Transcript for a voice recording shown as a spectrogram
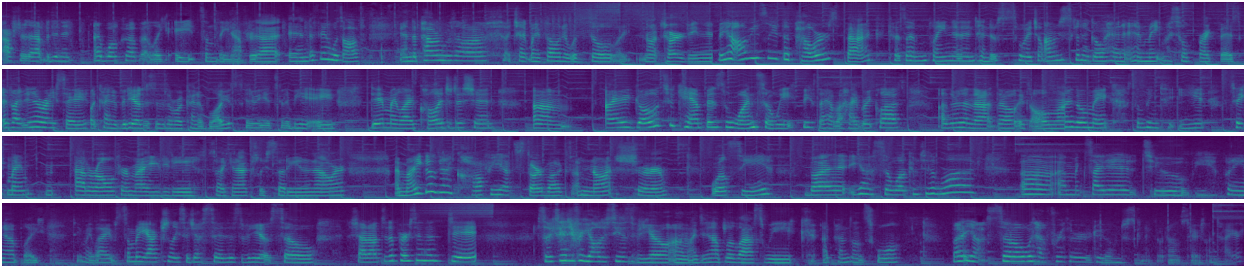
after that but then it i woke up at like eight something after that and the fan was off and the power was off. I checked my phone it was still like not charging. But yeah obviously the power's back because i'm playing the nintendo switch. I'm just gonna go ahead and make myself breakfast. If i didn't already say what kind of video this is or what kind of vlog this is gonna be it's gonna be a day in my life college edition. Um i go to campus once a week because i have a hybrid class other than that though, it's all. I'm gonna go make something to eat, take my Adderall for my ADD so I can actually study in an hour. I might go get a coffee at Starbucks, I'm not sure. We'll see. But yeah, so welcome to the vlog. Uh, I'm excited to be putting up like day my life. Somebody actually suggested this video, so shout out to the person that did. So excited for y'all to see this video. Um, I didn't upload last week. It depends on school. But yeah, so without further ado, I'm just gonna go downstairs. I'm tired.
